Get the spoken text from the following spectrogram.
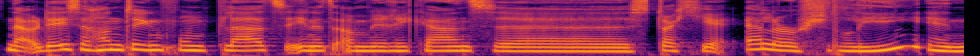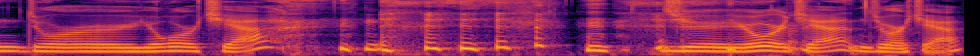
Nou, deze hunting vond plaats in het Amerikaanse stadje Ellerslie in Georgia. Georgia, Georgia.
